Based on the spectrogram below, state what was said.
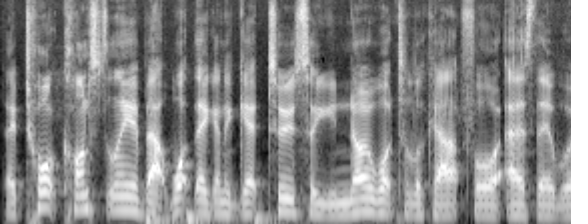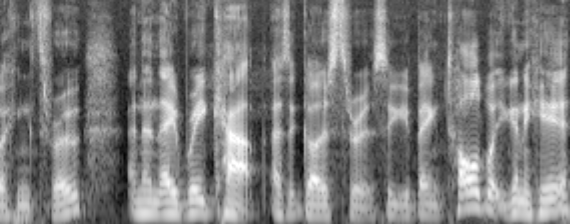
They talk constantly about what they're going to get to, so you know what to look out for as they're working through, and then they recap as it goes through. So you're being told what you're going to hear.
